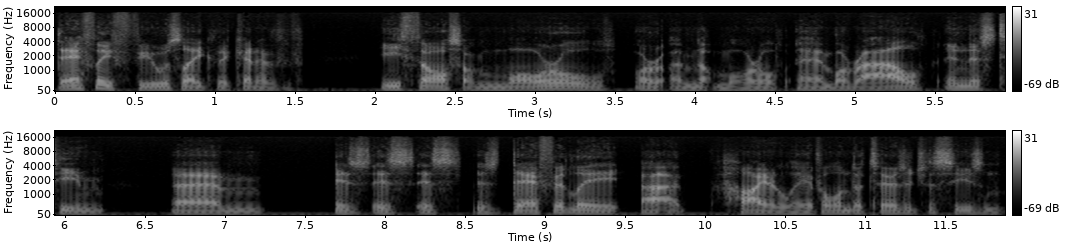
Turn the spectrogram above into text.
definitely feels like the kind of ethos or moral or um, not moral um, morale in this team um, is is is is definitely at a higher level under Terzic this season.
